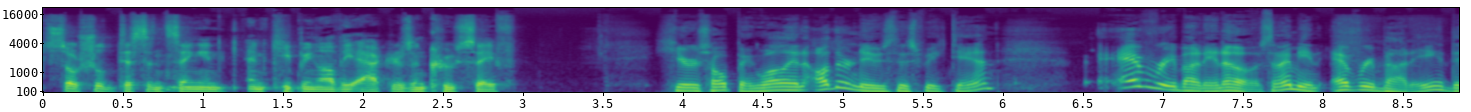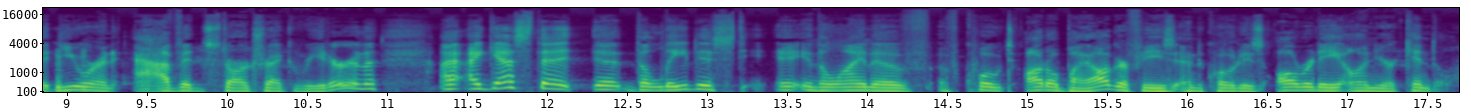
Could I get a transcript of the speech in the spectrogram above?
social distancing and, and keeping all the actors and crew safe. Here's hoping. Well, in other news this week, Dan, everybody knows, and I mean everybody, that you are an avid Star Trek reader, and I, I guess that uh, the latest in the line of of quote autobiographies end quote is already on your Kindle.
